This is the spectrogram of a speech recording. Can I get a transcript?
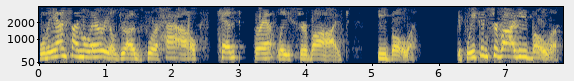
Well, the anti-malarial drugs were how Kent Brantly survived Ebola. If we can survive Ebola,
